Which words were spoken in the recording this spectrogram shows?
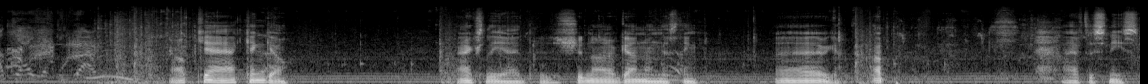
Okay, you can go. Okay, I can go. Actually, I should not have gotten on this thing there we go. Up. I have to sneeze.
